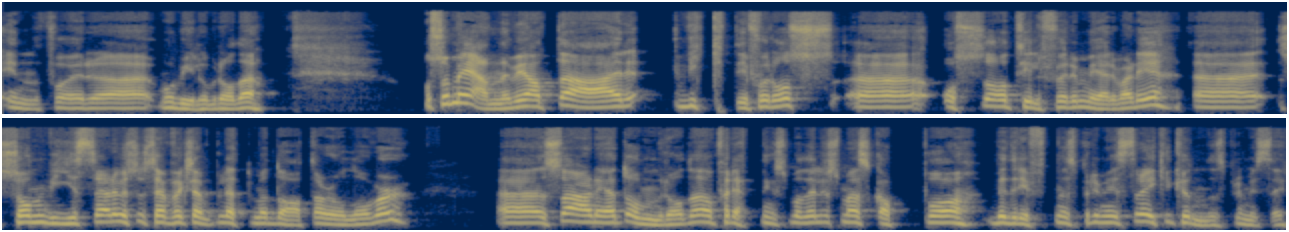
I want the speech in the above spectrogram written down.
innenfor mobilområdet. Og så mener vi at det er viktig for oss også å tilføre merverdi. som vi ser det, hvis du ser f.eks. dette med data rollover, så er det et område av forretningsmodeller som er skapt på bedriftenes premisser og ikke kundenes premisser.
